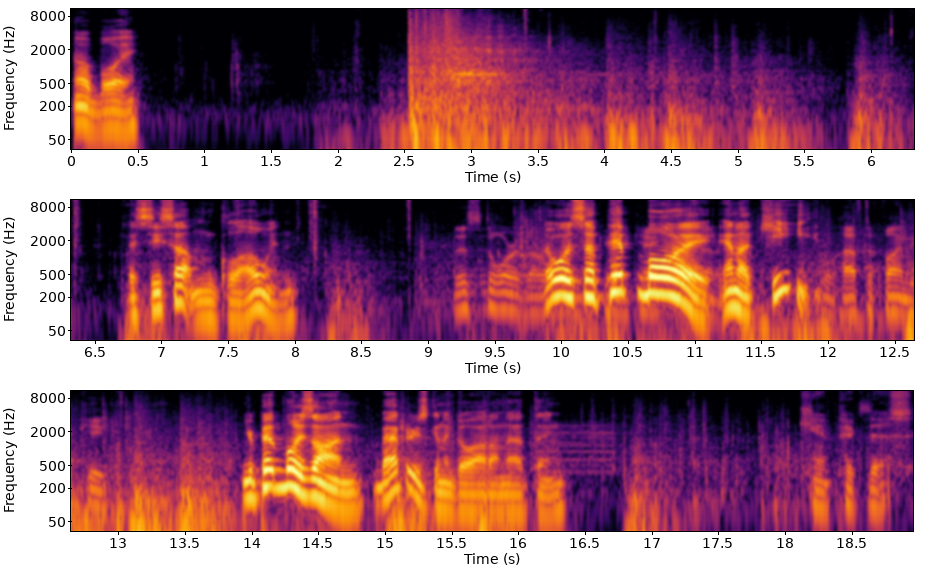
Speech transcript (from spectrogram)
oh boy. I see something glowing. This door is Oh, it's a Pip Pip Boy and a key. We'll have to find the key. Your Pip Boy's on. Battery's gonna go out on that thing. Can't pick this.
